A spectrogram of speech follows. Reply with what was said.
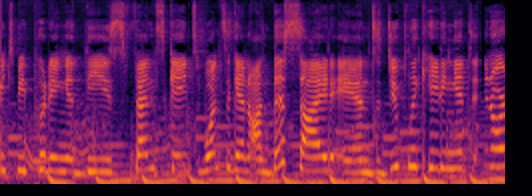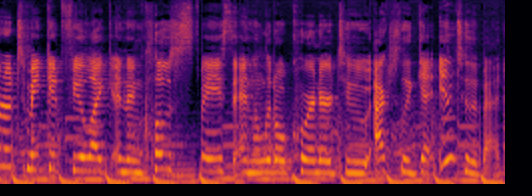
Going to be putting these fence gates once again on this side and duplicating it in order to make it feel like an enclosed space and a little corner to actually get into the bed.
